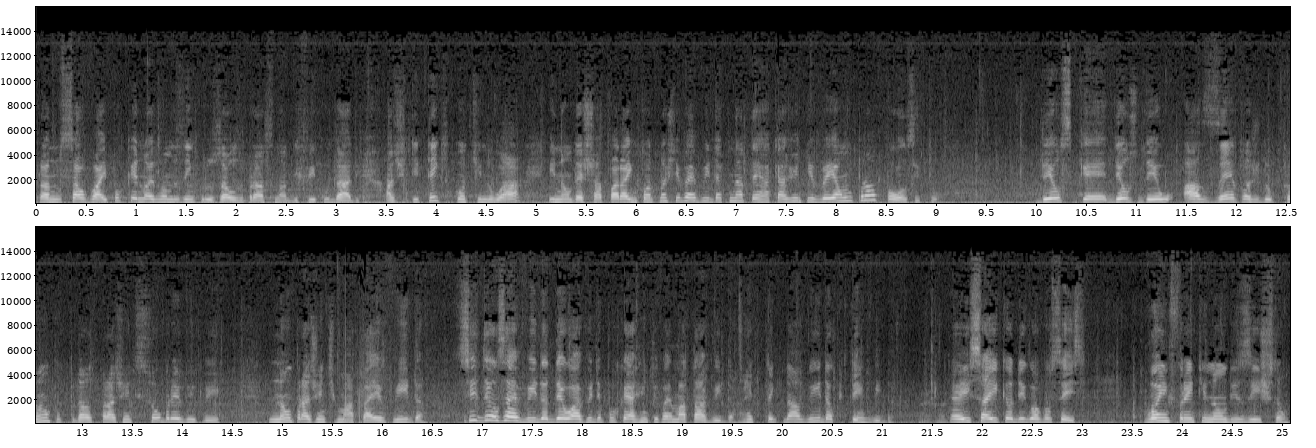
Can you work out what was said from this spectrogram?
para nos salvar. E por que nós vamos encruzar os braços na dificuldade? A gente tem que continuar e não deixar parar enquanto nós tiver vida aqui na terra que a gente veio a um propósito. Deus quer, Deus deu as ervas do campo para a gente sobreviver, não para a gente matar, é vida. Se Deus é vida, deu a vida, por que a gente vai matar a vida? A gente tem que dar vida ao que tem vida. É isso aí que eu digo a vocês. Vão em frente e não desistam.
